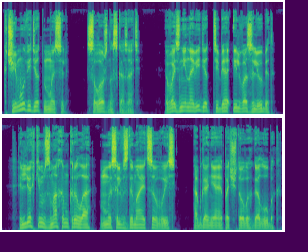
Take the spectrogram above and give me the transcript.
«К чему ведет мысль? Сложно сказать. Возненавидят тебя или возлюбят. Легким взмахом крыла мысль вздымается ввысь, обгоняя почтовых голубок.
